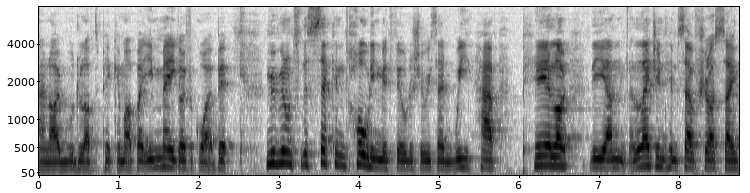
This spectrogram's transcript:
and I would love to pick him up. But he may go for quite a bit. Moving on to the second holding midfielder, shall we say, we have Pirlo, the um, legend himself, should I say.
